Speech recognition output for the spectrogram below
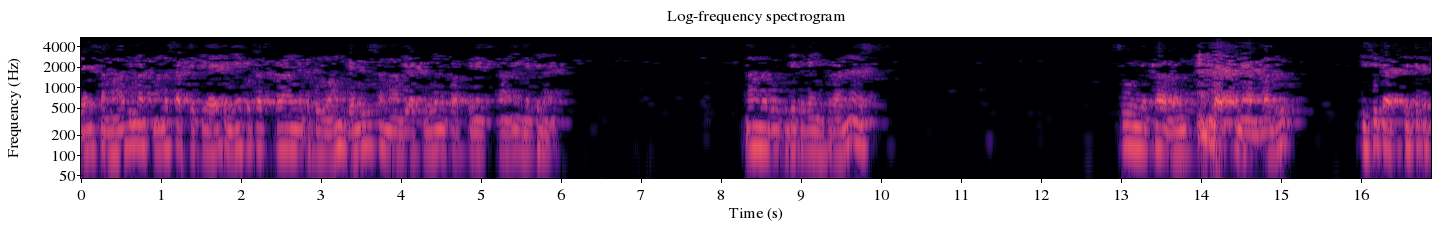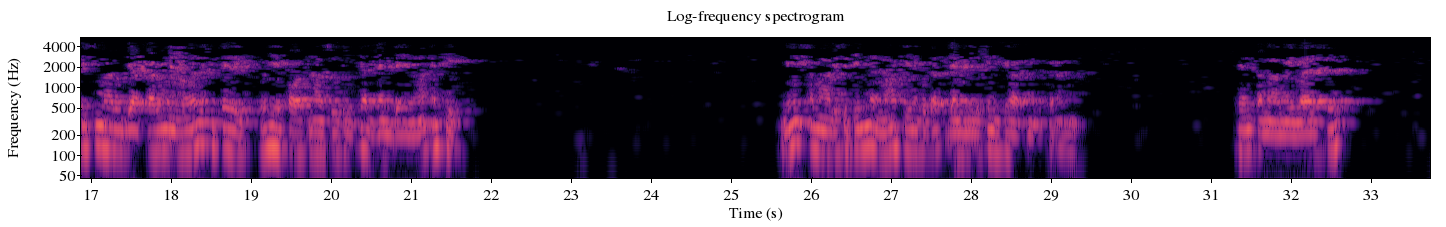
දැන් සමාධිමත් මනසක් ඇති අයට මේ කොටස් කරන්නට පුළුවන් ගැඹුරු සමාධියක් නුවණපත් වෙන ස්ථානයේ නැතනයි. නාම රූප දෙක වෙන් කරන්න ශූන්‍යතාවන් දර්ශනයක් බඳු කිසික සිතට කිසිම ආරෝග්‍යයක් කර්ම නොවන සිතේ ඔහේ පවත්නා ස්වરૂපයක් දැන් දැනෙනවා ඇති. මේ සමාධිය සිටින්න මා කියන කොටස් දැන් ලෙසින් ක්‍රියාත්මක කරන්නේ. දැන් තමාගේ වයස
